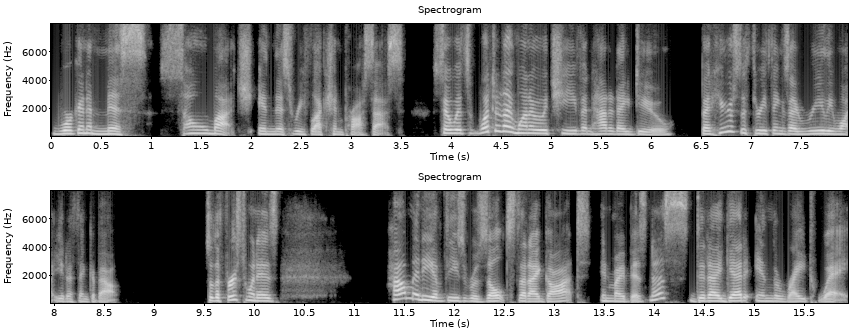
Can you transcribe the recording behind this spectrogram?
we're going to miss so much in this reflection process. So it's what did I want to achieve and how did I do? But here's the three things I really want you to think about. So the first one is how many of these results that I got in my business did I get in the right way?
